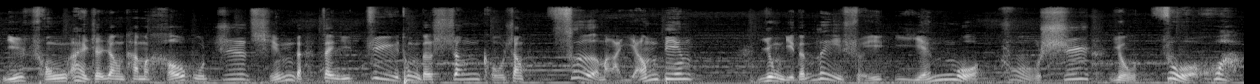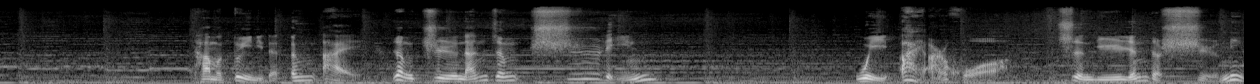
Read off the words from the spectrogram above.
你宠爱着，让他们毫不知情的在你剧痛的伤口上策马扬鞭，用你的泪水研墨赋诗，又作画。他们对你的恩爱，让指南针失灵。为爱而活，是女人的使命。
